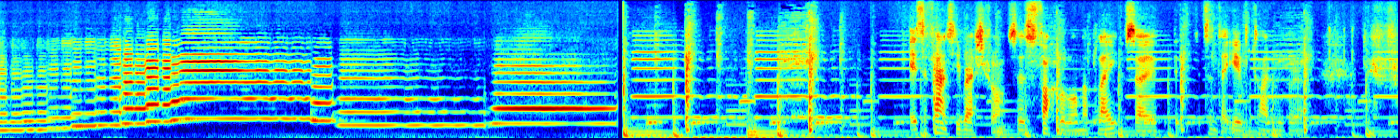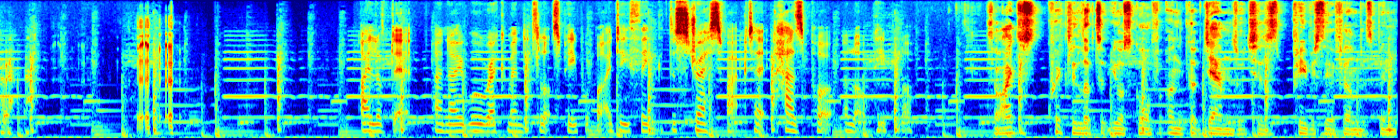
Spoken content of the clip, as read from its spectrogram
It's a fancy restaurant, so there's fuck all on the plate, so it doesn't take you time to move I loved it and I will recommend it to lots of people, but I do think the stress factor has put a lot of people off. So I just quickly looked up your score for Uncut Gems, which is previously a film that's been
